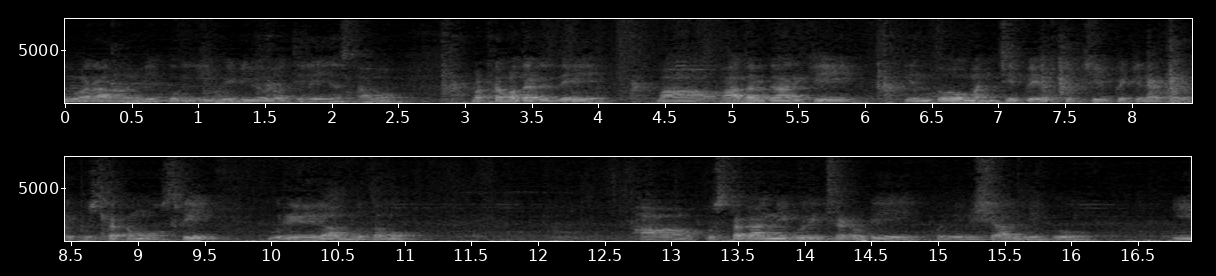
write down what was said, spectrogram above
వివరాలను మీకు ఈ వీడియోలో తెలియజేస్తాను. మొట్టమొదటిది మా ఫాదర్ గారికి ఎంతో మంచి పేరు తెచ్చి పెట్టినటువంటి పుస్తకము శ్రీ గురీలామృతము ఆ పుస్తకాన్ని గురించినటువంటి కొన్ని విషయాలు మీకు ఈ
